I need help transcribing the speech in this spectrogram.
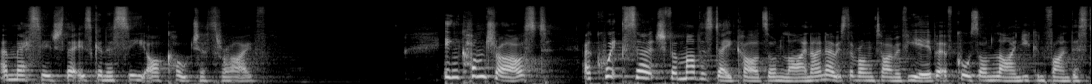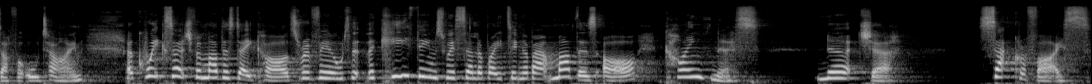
a message that is going to see our culture thrive. In contrast, a quick search for Mother's Day cards online. I know it's the wrong time of year, but of course, online you can find this stuff at all time. A quick search for Mother's Day cards revealed that the key themes we're celebrating about mothers are kindness, nurture, sacrifice,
